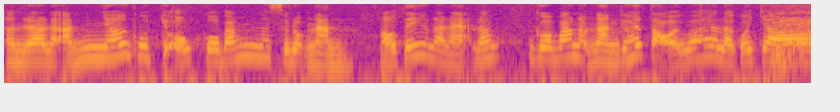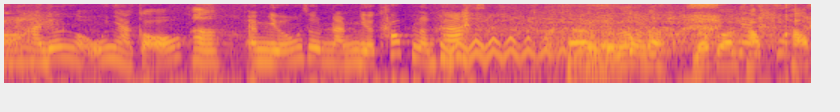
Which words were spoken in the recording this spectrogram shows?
Thành ra là ảnh nhớ có chỗ cô bán sữa đậu nành nổi tiếng ở Đà Lạt lắm. Cô bán đậu nành có thấy tội quá thế là cô cho hai đứa ngủ ở nhà cổ. Hả? em vừa uống sữa đậu nành vừa khóc lần hai. Rồi lúc, lúc, đó, lúc đó khóc khóc.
